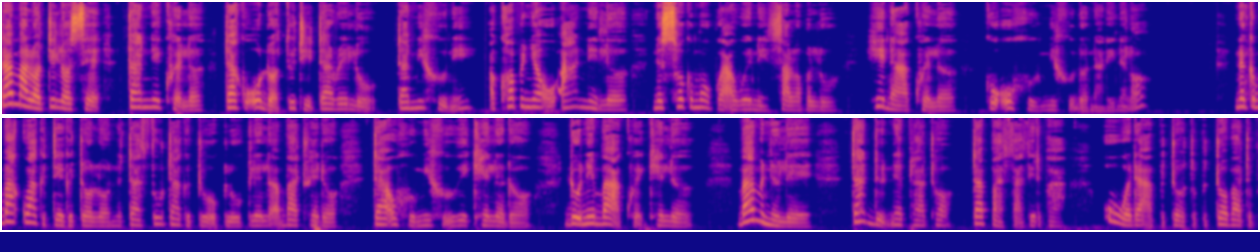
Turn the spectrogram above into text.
တာမလော်တီလောဆေတာနိခွေလဒါကိုအိုတော်သူတီတာရဲလိုတာမိခုနေအခေါပညောအားနေလနဆောကမောပွားအဝဲနေဆာလောဘလူဟိနာခွေလကိုအိုခုမိခုတော်နာလေးနေလောနကဘကွာကတဲ့ကတော်လောနတသုတာကတူအကလုကလေလအဘထွဲတော့တာအခုမိခုရေခဲလတော့ဒိုနေဘခွေခဲလဘာမနလေတတ်ဒုနေဖလာတော့တပါစာစီတပါ အိုဝဒပတော်တပတော်ပါတပ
